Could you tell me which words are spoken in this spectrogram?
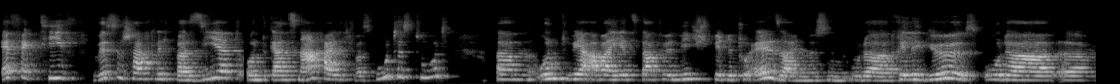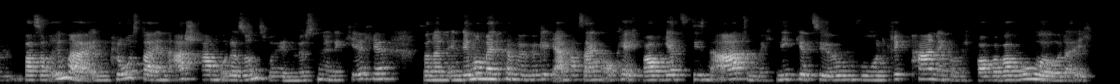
effektiv, wissenschaftlich basiert und ganz nachhaltig was Gutes tut ähm, und wir aber jetzt dafür nicht spirituell sein müssen oder religiös oder ähm, was auch immer, in Kloster, in ein Ashram oder sonst wohin müssen, in eine Kirche, sondern in dem Moment können wir wirklich einfach sagen, okay, ich brauche jetzt diesen Atem, ich liege jetzt hier irgendwo und kriege Panik und ich brauche aber Ruhe oder ich,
